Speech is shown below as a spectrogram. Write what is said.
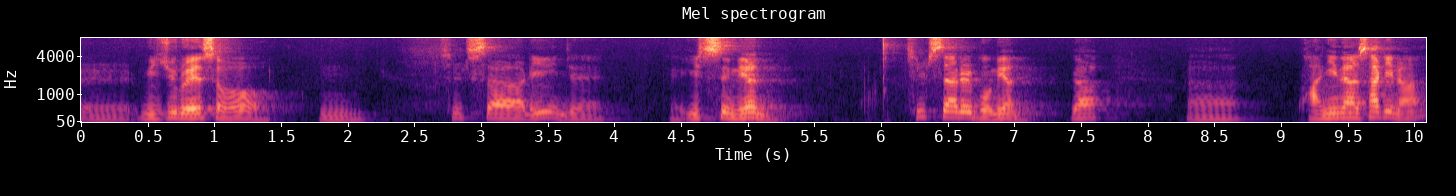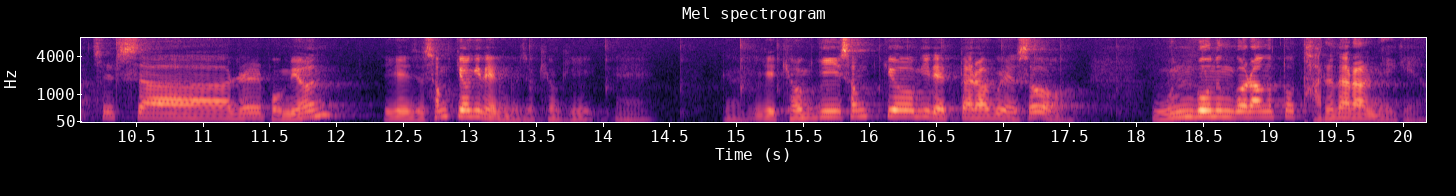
예, 위주로 해서 음, 칠살이 이제 있으면 칠살을 보면 그러니까 어, 관이나 살이나 칠살을 보면 이게 이제 성격이 되는 거죠 격이 예. 그러니까 이게 격이 성격이 됐다라고 해서 운 보는 거랑은 또 다르다라는 얘기예요.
